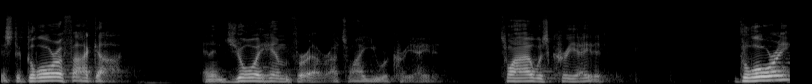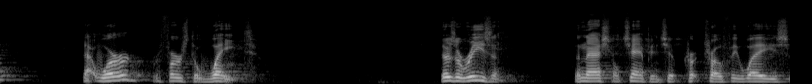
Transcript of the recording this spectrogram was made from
is to glorify God and enjoy Him forever. That's why you were created. That's why I was created. Glory, that word refers to weight. There's a reason the national championship trophy weighs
